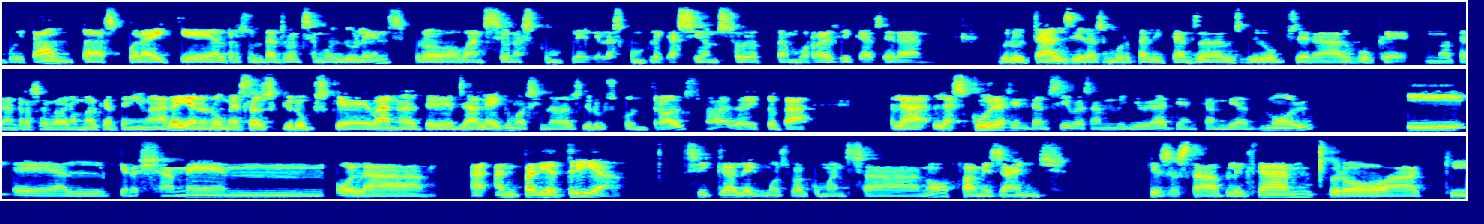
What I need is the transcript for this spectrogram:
80, por ahí, que els resultats van ser molt dolents, però van ser unes compli les complicacions, sobretot hemorràgiques, eren brutals i les mortalitats dels grups era algo que no tenen res a veure amb el que tenim ara, ja no només dels grups que van a utilitzar l'ECMO, sinó dels grups controls, no? és a dir, tota la, les cures intensives han millorat i han canviat molt, i eh, el creixement o la... En pediatria, sí que l'ECMO es va començar no? fa més anys que s'estava aplicant, però aquí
